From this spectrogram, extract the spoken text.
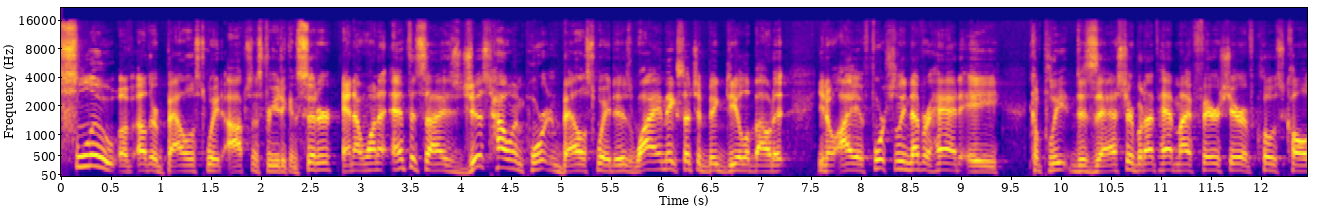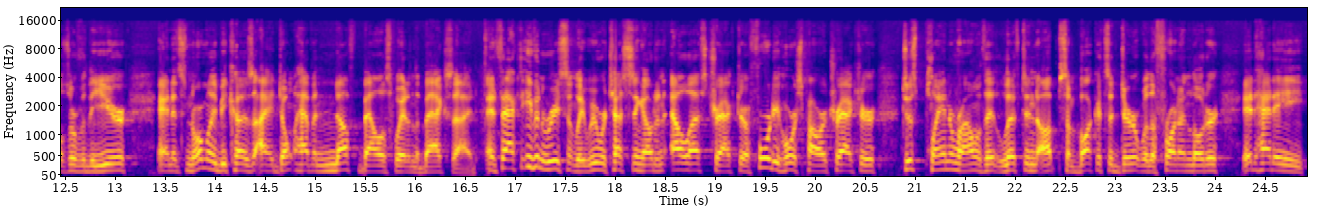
slew of other ballast weight options for you to consider. And I wanna emphasize just how important ballast weight is, why I make such a big deal about it. You know, I have fortunately never had a complete disaster, but I've had my fair share of close calls over the year, and it's normally because I don't have enough ballast weight on the backside. In fact, even recently, we were testing out an LS tractor, a 40 horsepower tractor, just playing around with it, lifting up some buckets of dirt with a front end loader. It had a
